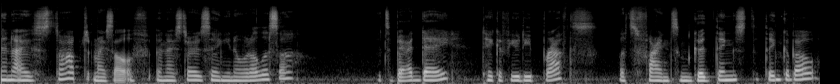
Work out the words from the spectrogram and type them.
And I stopped myself and I started saying, "You know what, Alyssa? It's a bad day. Take a few deep breaths. Let's find some good things to think about.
